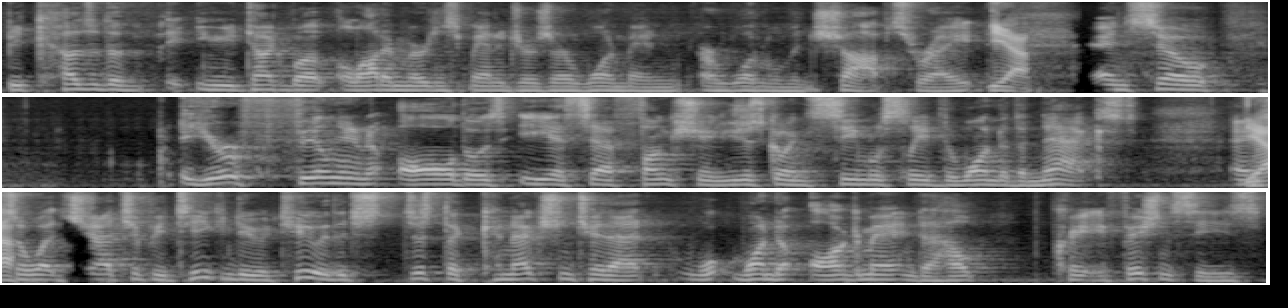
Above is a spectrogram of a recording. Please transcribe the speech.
because of the you talk about a lot of emergency managers are one man or one woman shops, right? Yeah. And so you're filling all those ESF functions, you're just going seamlessly the one to the next. And yeah. so what ChatGPT can do too, just just the connection to that one to augment and to help create efficiencies.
